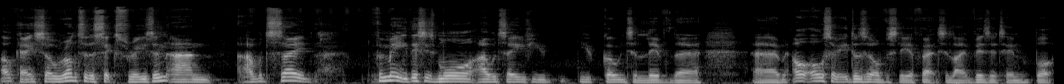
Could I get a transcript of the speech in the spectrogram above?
Okay, so we're on to the sixth reason, and I would say, for me, this is more. I would say if you you're going to live there. Um, also, it does obviously affect like visiting, but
